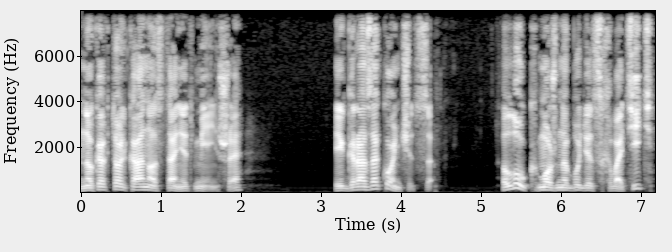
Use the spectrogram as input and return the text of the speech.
Но как только оно станет меньше, игра закончится. Лук можно будет схватить,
